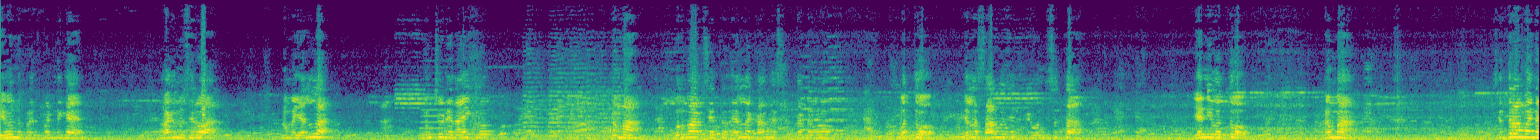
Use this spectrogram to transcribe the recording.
ಈ ಒಂದು ಪ್ರತಿಭಟನೆಗೆ ಆಗಮಿಸಿರುವ ನಮ್ಮ ಎಲ್ಲ ಮುಂಚೂಣಿ ನಾಯಕರು, ನಮ್ಮ ಮುಳಬಾಗ ಕ್ಷೇತ್ರದ ಎಲ್ಲ ಕಾಂಗ್ರೆಸ್ ಮುಖಂಡರು ಮತ್ತು ಎಲ್ಲ ಸಾರ್ವಜನಿಕರಿಗೆ ವಂದಿಸುತ್ತಾ ಏನಿವತ್ತು ನಮ್ಮ ಸಿದ್ದರಾಮಯ್ಯ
